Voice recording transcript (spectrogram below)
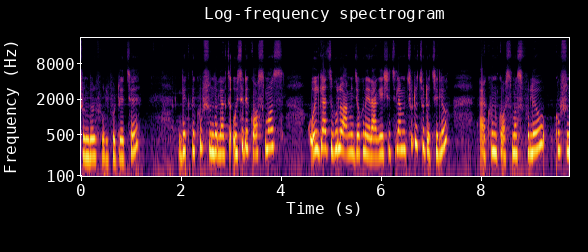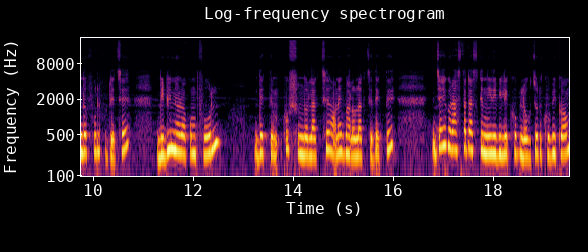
সুন্দর ফুল ফুটেছে। দেখতে খুব সুন্দর লাগছে। ওই সাইডে কসমস, ওই গাছগুলো আমি যখন এর আগে এসেছিলাম, ছোট ছোট ছিল, এখন কসমস ফুলেও খুব সুন্দর ফুল ফুটেছে। বিভিন্ন রকম ফুল, দেখতে খুব সুন্দর লাগছে, অনেক ভালো লাগছে দেখতে। যাই হোক রাস্তাটা আজকে নিরিবিলি, খুব লোকজন খুবই কম।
